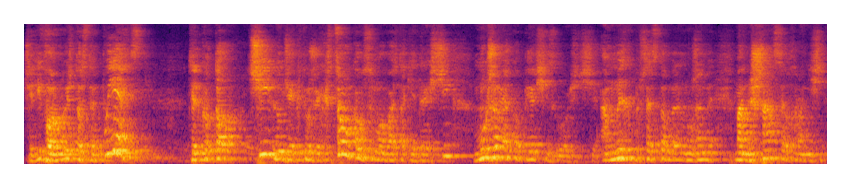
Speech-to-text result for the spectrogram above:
Czyli wolność dostępu jest. Tylko to ci ludzie, którzy chcą konsumować takie treści, muszą jako pierwsi zgłosić się. A my przez to możemy, mamy szansę ochronić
